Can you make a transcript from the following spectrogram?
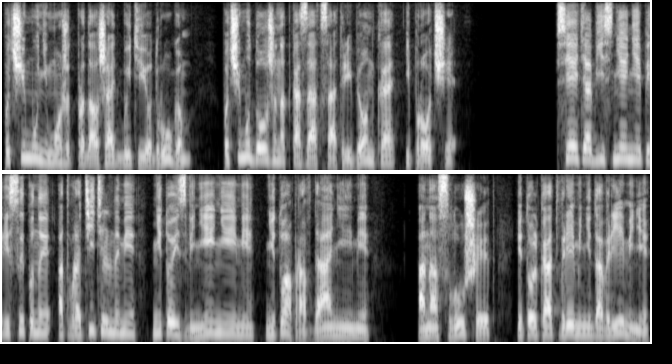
почему не может продолжать быть ее другом, почему должен отказаться от ребенка и прочее. Все эти объяснения пересыпаны отвратительными не то извинениями, не то оправданиями, она слушает, и только от времени до времени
